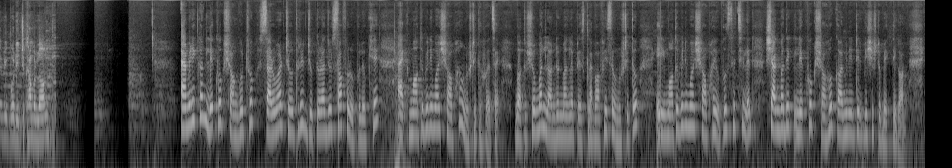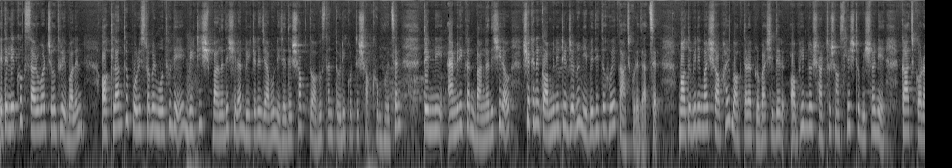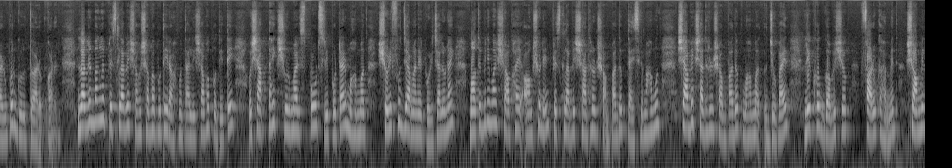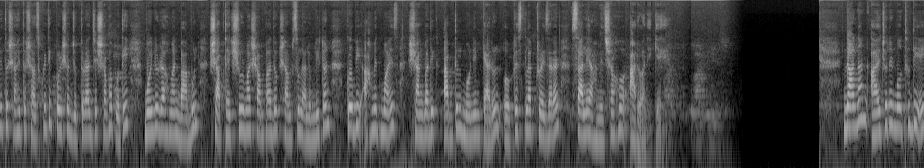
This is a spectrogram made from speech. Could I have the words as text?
everybody to come along. American লেখক, সংগঠক সারোয়ার চৌধুরীর যুক্তরাজ্য সফর উপলক্ষে এক মতবিনিময় সভা অনুষ্ঠিত হয়েছে। গত সোমবার লন্ডন বাংলা প্রেস ক্লাব অফিসে অনুষ্ঠিত এই মতবিনিময় সভায় উপস্থিত ছিলেন সাংবাদিক, লেখক সহ কমিউনিটির বিশিষ্ট ব্যক্তিগণ। এতে লেখক সারোয়ার চৌধুরী বলেন, অক্লান্ত পরিশ্রমের মধ্য দিয়ে ব্রিটিশ বাংলাদেশিরা ব্রিটেনে যেমন নিজেদের শক্ত অবস্থান তৈরি করতে সক্ষম হয়েছেন। তেমনি আমেরিকান বাংলাদেশিরাও সেখানে কমিউনিটির জন্য নিবেদিত হয়ে কাজ করে যাচ্ছেন। মতবিনিময় সভায় বক্তারা প্রবাসীদের অভিন্ন স্বার্থ সংশ্লিষ্ট বিষয় নিয়ে কাজ করার উপর গুরুত্ব আরোপ করেন। লন্ডন বাংলা প্রেস ক্লাবের সহসভাপতি রহমত আলী সভাপতিতে ও সাপ্তাহিক সুরমার স্পোর্টস রিপোর্টার মোহাম্মদ শরীফুজ্জামানের পরিচালনায় মতবিনিময় সভায় অংশ নেন প্রেস ক্লাবের সাধারণ সম্পাদক তাইসির মাহমুদ, সাবেক সাধারণ সম্পাদক মোহাম্মদ জুবাইর, লেখক, গবেষক ফারুক আহমেদ, সম্মিলিত সাহিত্য, সাংস্কৃতিক পরিষদ যুক্তরাজ্যের সভাপতি মইনুর রহমান বাবুল, সাপ্তাহিক সুরমার সম্পাদক শামসুল আলম লিটন, কবি আহমেদ ময়েজ সাংবাদিক আব্দুল মনিম ক্যারুল ও press club treasurer Saleh Ahmed সহ আরও অনেকে। নানান আয়োজনের মধ্য দিয়ে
